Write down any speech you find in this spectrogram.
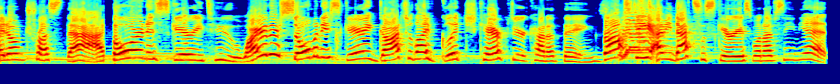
I don't trust that. Thorn is scary too. Why are there so many scary Gacha Life glitch character kind of things? Frosty, I mean, that's the scariest one I've seen yet.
